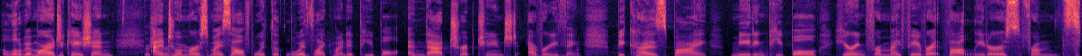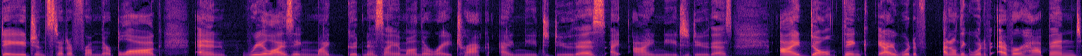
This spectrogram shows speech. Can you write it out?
a little bit more education and to immerse myself with the, with like-minded people. And that trip changed everything because by meeting people hearing from my favorite thought leaders from stage instead of from their blog and realizing my goodness i am on the right track. I need to do this. I, I need to do this. I don't think i would have i don't think it would have ever happened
